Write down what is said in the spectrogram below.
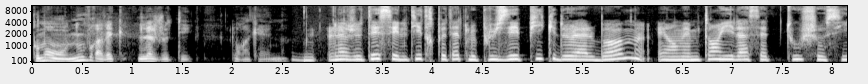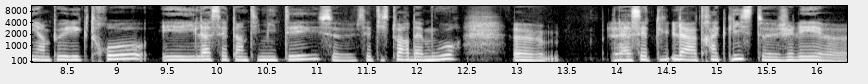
Comment on ouvre avec La Jetée, La jetée, c'est le titre peut-être le plus épique de l'album, et en même temps, il a cette touche aussi un peu électro, et il a cette intimité, ce- cette histoire d'amour. Euh, la, cette, la tracklist, je l'ai euh,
